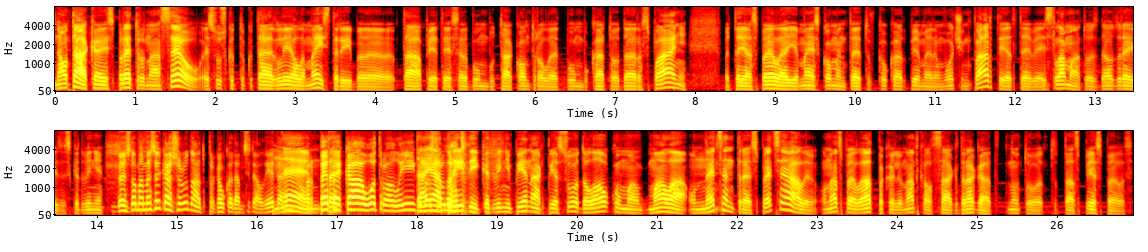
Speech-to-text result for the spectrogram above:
Nav tā, ka es pretrunā sev. Es uzskatu, ka tā ir liela meistarība. Tā apieties ar bumbu, tā kontrolēt bumbu, kā to dara spāņi. Bet tajā spēlē, ja mēs komentētu kaut kādu, piemēram, watching party ar tevi, es lamātos daudz reizes, kad viņi Es domāju, mēs vienkārši runātu par kaut kādām citām lietām. Nē, par PPC otro līgu. Tajā brīdī, kad viņi pienāk pie soda laukuma malā un necentrē speciāli un atspēlē atpakaļ un atkal sāk dragāt nu, to, tās piespēles.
